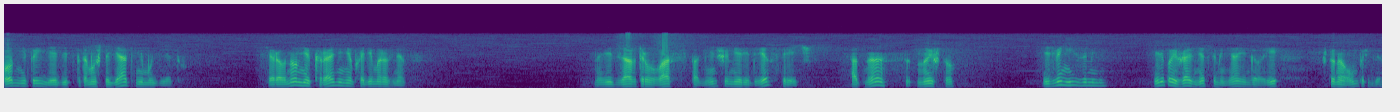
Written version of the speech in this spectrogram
он не приедет, потому что я к нему еду. Все равно мне крайне необходимо размяться. Но ведь завтра у вас по меньшей мере две встречи. Одна с... Ну и что? Извинись за меня. Или поезжай вместо меня и говори, что на ум придет.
